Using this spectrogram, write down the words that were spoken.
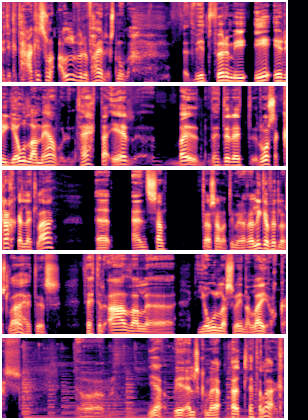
Þetta er ekki takið svona alvöru færist núna. Við förum í eru jóla meðvörun Þetta er bæ, þetta er eitt rosa krakkalegt lag uh, en samt að sama tímur það er líka fullafslag þetta þetta er aðal uh, jólasveina lægi okkar. Og já, við elskum öll þetta lag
